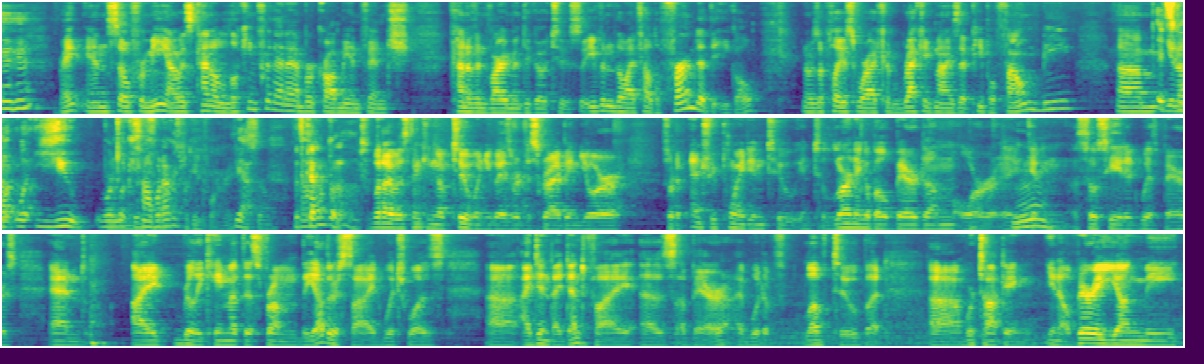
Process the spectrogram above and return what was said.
right? And so for me, I was kind of looking for that Abercrombie and Fitch kind of environment to go to. So even though I felt affirmed at the Eagle, and it was a place where I could recognize that people found me. Um, It's you know, not what you were looking it's not for. what I was looking for. Right? Yeah. So. That's Oh, kind of what, what I was thinking of too when you guys were describing your sort of entry point into into learning about beardom or uh, getting associated with bears. And I really came at this from the other side, which was uh, I didn't identify as a bear. I would have loved to, but uh, we're talking, you know, very young me.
